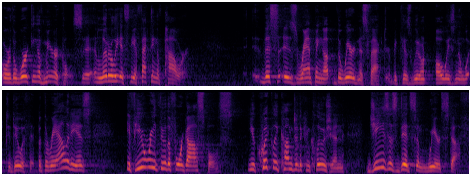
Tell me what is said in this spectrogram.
or the working of miracles. And literally, it's the affecting of power. This is ramping up the weirdness factor because we don't always know what to do with it. But the reality is, if you read through the four Gospels, you quickly come to the conclusion Jesus did some weird stuff.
